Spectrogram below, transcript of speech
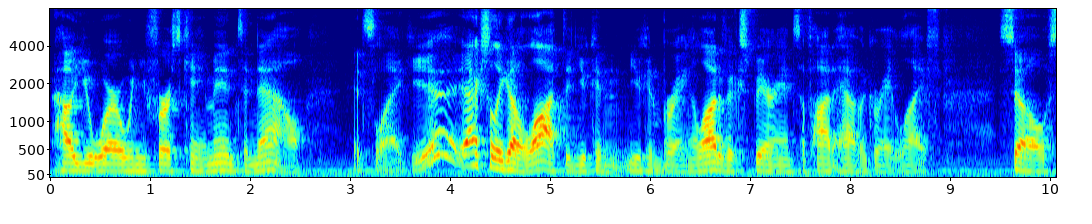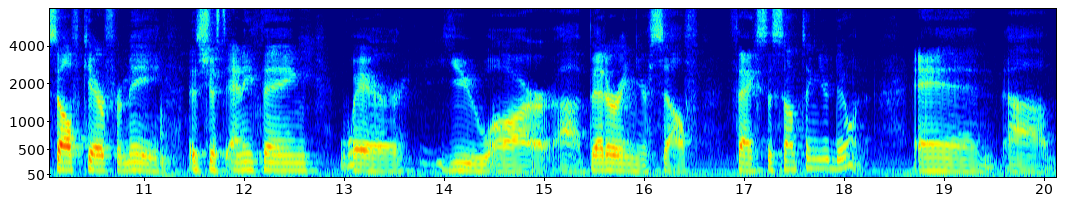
how you were when you first came in to now, it's like, yeah, you actually got a lot that you can you can bring, a lot of experience of how to have a great life. So self care for me is just anything where you are uh, bettering yourself thanks to something you're doing. And um,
